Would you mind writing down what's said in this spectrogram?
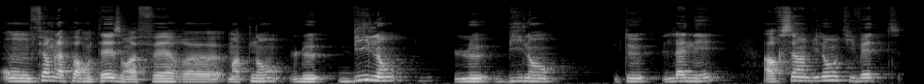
On ferme la parenthèse, on va faire euh, maintenant le bilan, le bilan de l'année. Alors c'est un bilan qui va être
